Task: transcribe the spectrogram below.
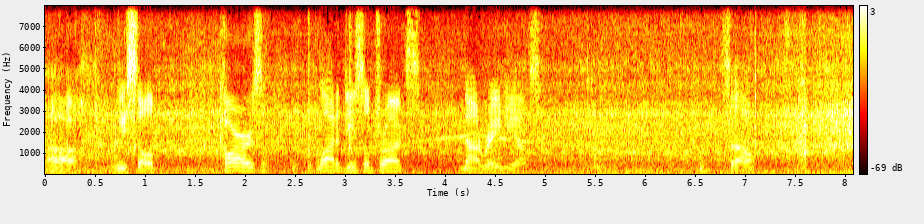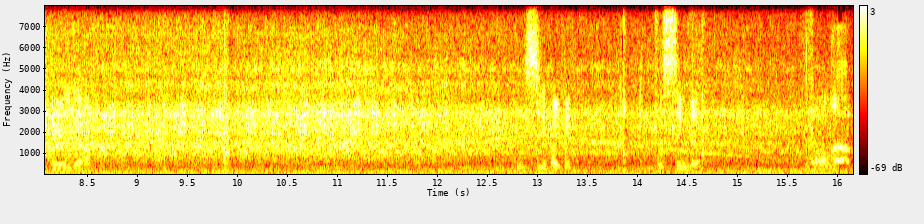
uh, we sell cars a lot of diesel trucks not radios so there you go let me see if I can get this thing to fold up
